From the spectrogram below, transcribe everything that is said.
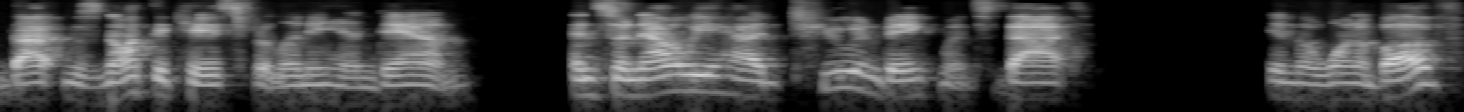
That was not the case for Lenihan Dam. And so now we had two embankments that in the one above,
